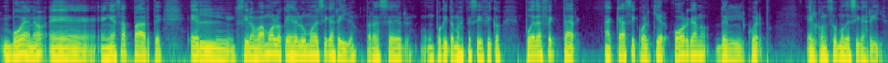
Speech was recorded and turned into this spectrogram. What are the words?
Bueno, eh, en esa parte, el, si nos vamos a lo que es el humo del cigarrillo, para ser un poquito más específico, puede afectar a casi cualquier órgano del cuerpo, el consumo de cigarrillo,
